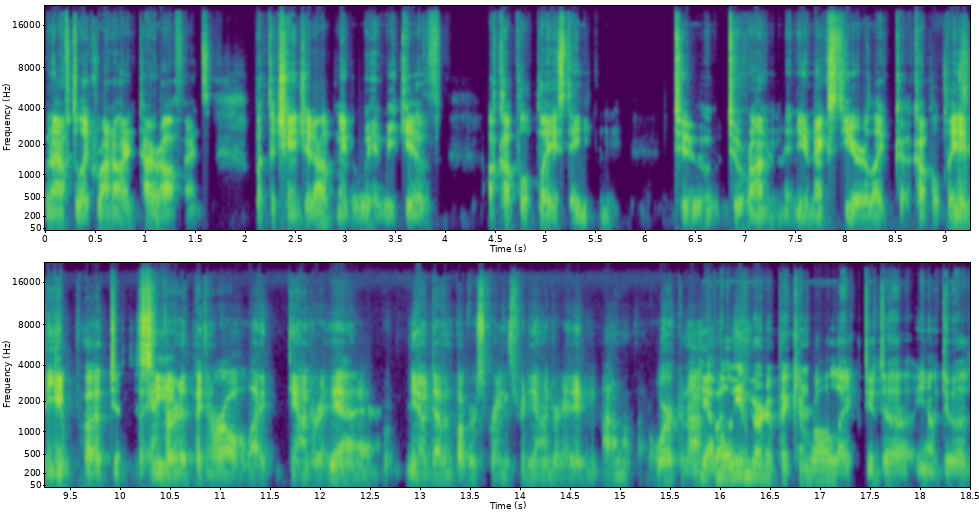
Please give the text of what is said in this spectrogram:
we don't have to like run our entire offense, but to change it up, maybe we, we give a couple of plays to Ayton to to run you know, next year, like a couple plays. Maybe you put just the see- inverted pick and roll like DeAndre Yeah, Ayton. You know, Devin Booker screens for DeAndre Ayton. I don't know if that'll work or not. yeah, but well, to pick and roll, like do the you know do a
